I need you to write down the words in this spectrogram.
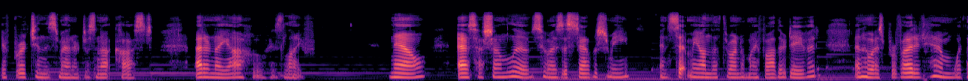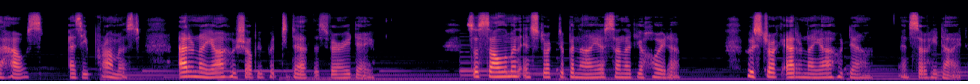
if broaching this matter does not cost Adoniah his life. Now, as Hashem lives, who has established me and set me on the throne of my father David, and who has provided him with a house, as he promised, Adoniah shall be put to death this very day. So Solomon instructed Benaiah son of Jehoiada, who struck Adoniah down, and so he died.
